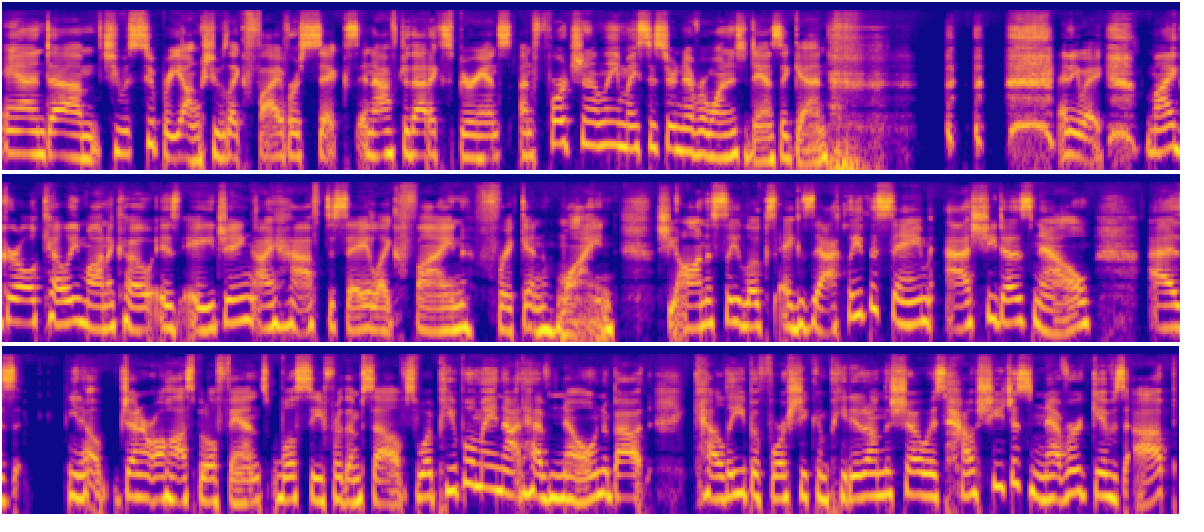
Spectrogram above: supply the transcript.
And um, she was super young. She was like five or six. And after that experience, unfortunately, my sister never wanted to dance again. anyway, my girl Kelly Monaco is aging, I have to say, like fine freaking wine. She honestly looks exactly the same as she does now, as you know, General Hospital fans will see for themselves. What people may not have known about Kelly before she competed on the show is how she just never gives up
